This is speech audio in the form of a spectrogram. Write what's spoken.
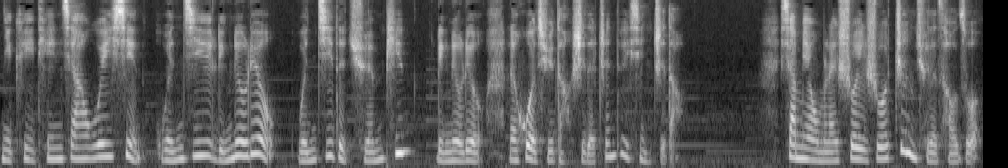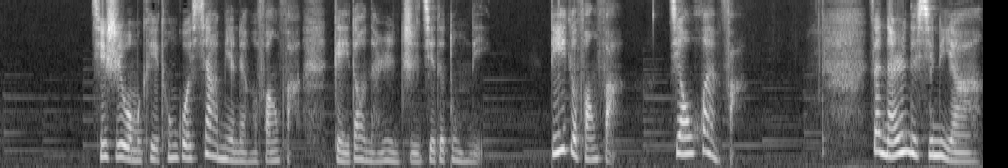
你可以添加微信文姬零六六，文姬的全拼零六六，来获取导师的针对性指导。下面我们来说一说正确的操作。其实我们可以通过下面两个方法给到男人直接的动力。第一个方法，交换法。在男人的心里啊，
